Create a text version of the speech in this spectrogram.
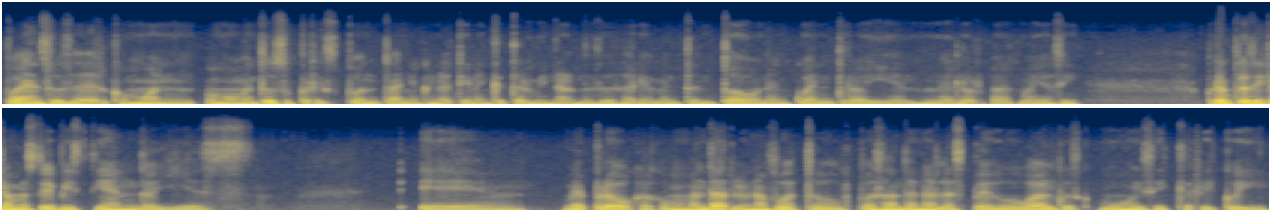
pueden suceder como en un momento súper espontáneo que no tienen que terminar necesariamente en todo un encuentro y en el orgasmo y así. Por ejemplo, si yo me estoy vistiendo y es... Eh, me provoca como mandarle una foto posando en el espejo o algo, es como, uy, sí, qué rico y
